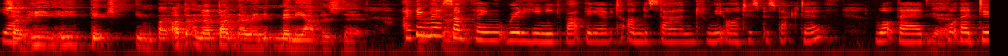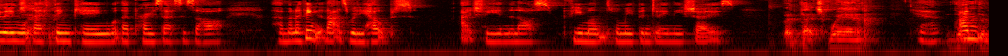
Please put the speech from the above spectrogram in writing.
Yeah. So he he dips in, and I don't know any, many others that. I think there's something really unique about being able to understand from the artist's perspective what they're yeah, what they're doing, exactly. what they're thinking, what their processes are, um, and I think that that's really helped actually in the last few months when we've been doing these shows. But that's where yeah, the, the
